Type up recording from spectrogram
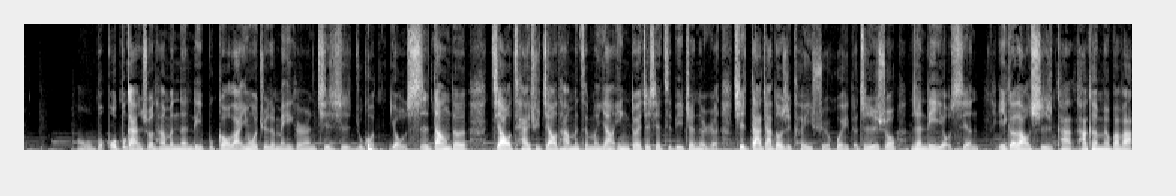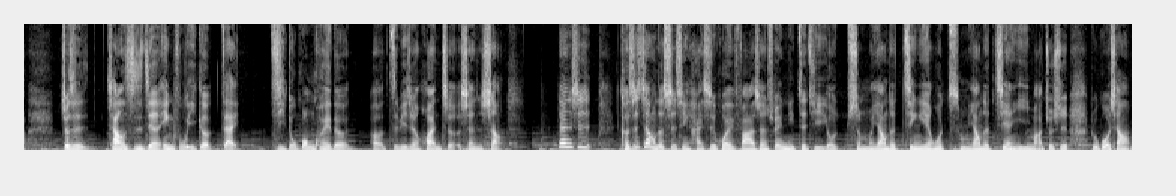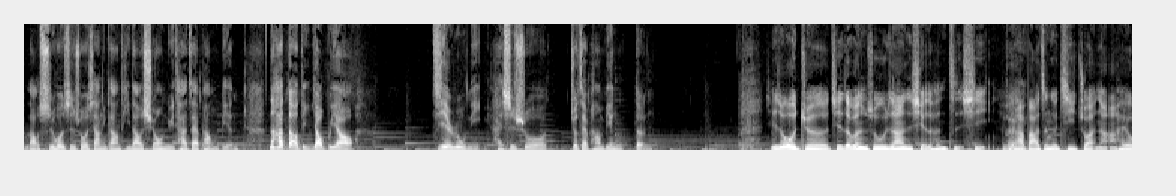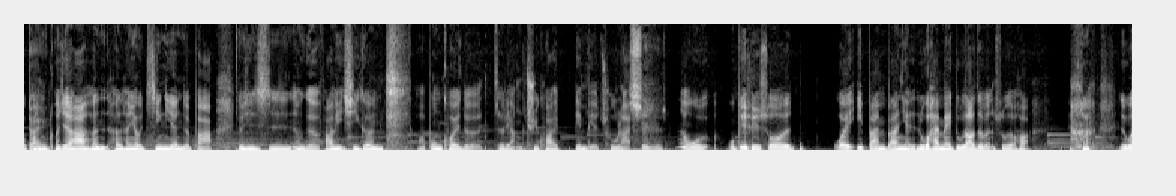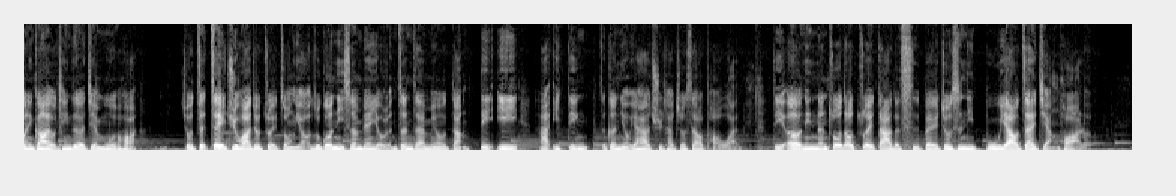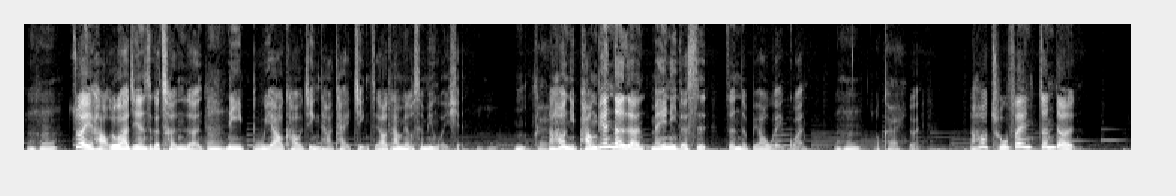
哦，我不我不敢说他们能力不够啦，因为我觉得每一个人其实如果有适当的教材去教他们怎么样应对这些自闭症的人，其实大家都是可以学会的，只是说人力有限，一个老师他他可能没有办法，就是长时间应付一个在极度崩溃的。呃，自闭症患者身上，但是可是这样的事情还是会发生，所以你自己有什么样的经验或什么样的建议吗？就是如果像老师，或者是说像你刚刚提到修女，她在旁边，那她到底要不要介入你，还是说就在旁边等？其实我觉得，其实这本书真的是写的很仔细，对就是他把整个机转啊，还有帮，而且他很很很有经验的把，尤其是那个发脾气跟啊崩溃的这两区块辨别出来。是，那我我必须说，为一般般，你如果还没读到这本书的话，如果你刚刚有听这个节目的话，就这这一句话就最重要。如果你身边有人正在 meltdown，第一，他一定这个扭压下去，他就是要跑完。第二，你能做到最大的慈悲，就是你不要再讲话了，嗯哼，最好如果他今天是个成人，嗯。你不要靠近他太近，只要他没有生命危险。嗯 OK 然后你旁边的人没你的事，真的不要围观。嗯哼，OK，对。然后，除非真的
